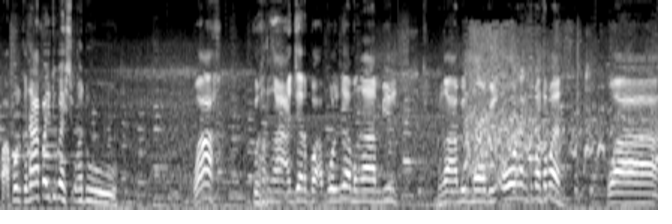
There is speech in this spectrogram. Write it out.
Pak Pol kenapa itu guys? Waduh. Wah kurang ngajar Pak Pulnya mengambil mengambil mobil orang teman-teman wah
